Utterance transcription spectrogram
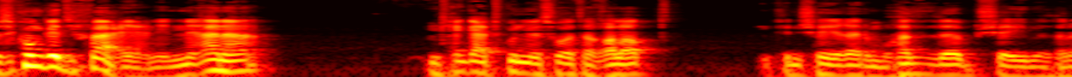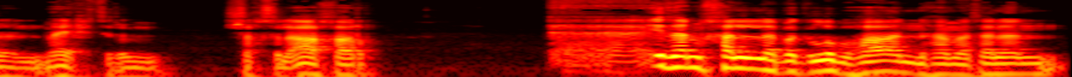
بس يكون قد دفاع يعني إني أنا انت قاعد تقول إني سويته غلط يمكن شيء غير مهذب شيء مثلا ما يحترم الشخص الآخر. آه، إذا خل بقلبها إنها مثلا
